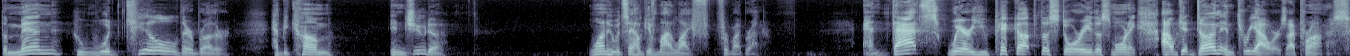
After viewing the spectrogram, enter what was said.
The men who would kill their brother had become in Judah one who would say, I'll give my life for my brother. And that's where you pick up the story this morning. I'll get done in three hours, I promise.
